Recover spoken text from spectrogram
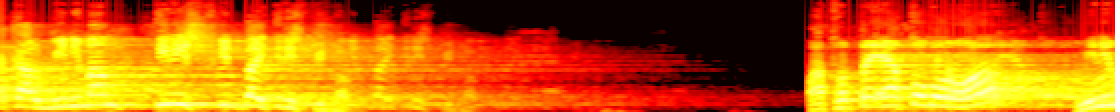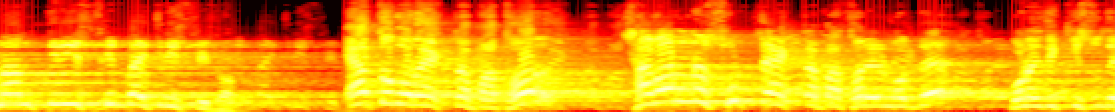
আকার মিনিমাম তিরিশ ফিট বাই তিরিশ ফিট হবে। পাথরটা এত বড়, মিনিমাম তিরিশ ফিট বাই তিরিশ ফিট হবে। এত বড় একটা পাথর সামান্য ছোট্ট একটা পাথরের মধ্যে মনে হয় যে কিছুতে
